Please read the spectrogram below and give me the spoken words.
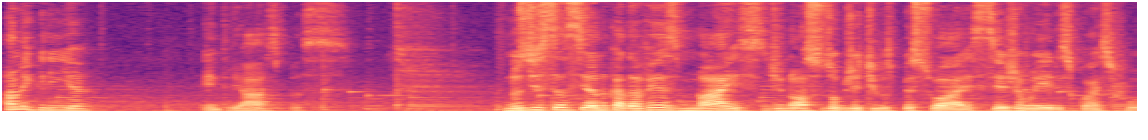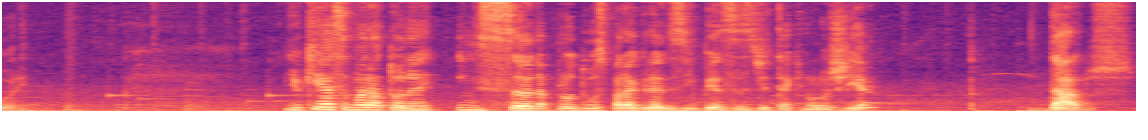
alegria, entre aspas, nos distanciando cada vez mais de nossos objetivos pessoais, sejam eles quais forem. E o que essa maratona insana produz para grandes empresas de tecnologia? Dados.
